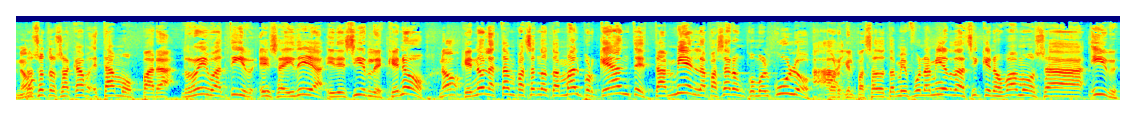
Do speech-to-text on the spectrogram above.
¿No? Nosotros acá estamos para rebatir esa idea y decirles que no, No. que no la están pasando tan mal porque antes también la pasaron como el culo, Ay. porque el pasado también fue una mierda, así que nos vamos a ir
